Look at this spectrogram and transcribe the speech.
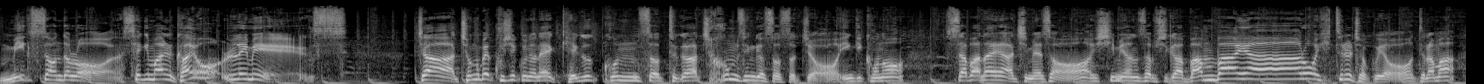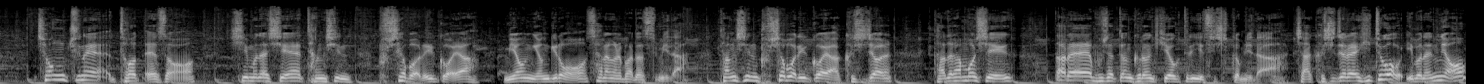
믹스 언더로 세기말 가요 리믹스. 자, 1999년에 개그 콘서트가 처음 생겼었었죠. 인기 코너 사바나의 아침에서 심연섭 씨가 밤바야로 히트를 쳤고요. 드라마 청춘의 덫에서 심은하 씨의 당신 부셔버릴 거야 명연기로 사랑을 받았습니다. 당신 부셔버릴 거야 그 시절 다들 한 번씩 따라해 보셨던 그런 기억들이 있으실 겁니다. 자, 그 시절의 히트곡 이번에는요.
